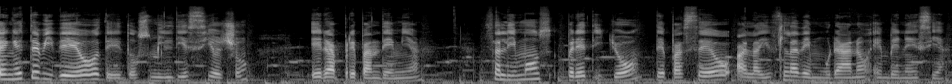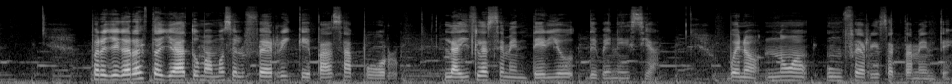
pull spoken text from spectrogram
En este video de 2018, era prepandemia, salimos Brett y yo de paseo a la isla de Murano en Venecia. Para llegar hasta allá tomamos el ferry que pasa por la isla cementerio de Venecia. Bueno, no un ferry exactamente,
